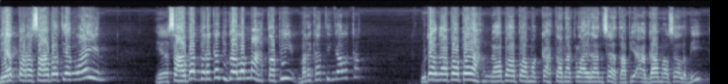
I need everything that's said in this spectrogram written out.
Lihat para sahabat yang lain. Ya, sahabat mereka juga lemah, tapi mereka tinggalkan. Udah nggak apa-apa lah, nggak apa-apa Mekah tanah kelahiran saya, tapi agama saya lebih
